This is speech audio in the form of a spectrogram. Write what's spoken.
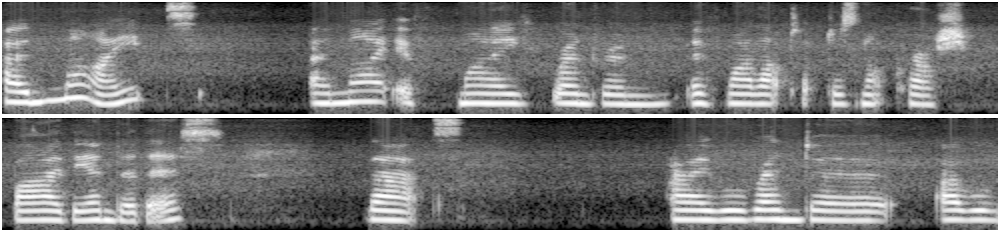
I might I might, if my rendering, if my laptop does not crash by the end of this, that I will render, I will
